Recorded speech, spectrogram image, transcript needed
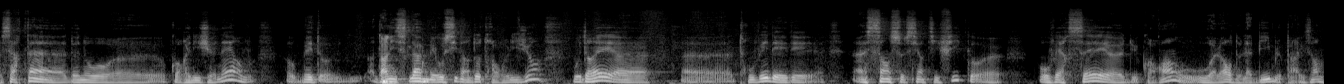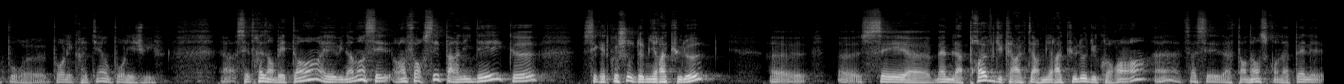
certains de nos coreligionnaires, dans l'islam mais aussi dans d'autres religions, voudraient trouver des, un sens scientifique au verset du Coran ou alors de la Bible, par exemple, pour, pour les chrétiens ou pour les juifs. C'est très embêtant et évidemment c'est renforcé par l'idée que c'est quelque chose de miraculeux. Euh, euh, c'est euh, même la preuve du caractère miraculeux du Coran. Hein. Ça, c'est la tendance qu'on appelle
